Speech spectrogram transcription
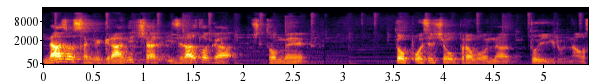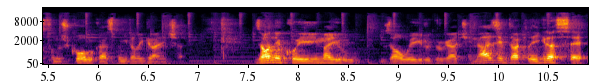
Nazvao sam ga graničar iz razloga što me to posjeća upravo na tu igru, na osnovnu školu kada smo igrali graničar. Za one koji imaju za ovu igru drugačiji naziv, dakle igra se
